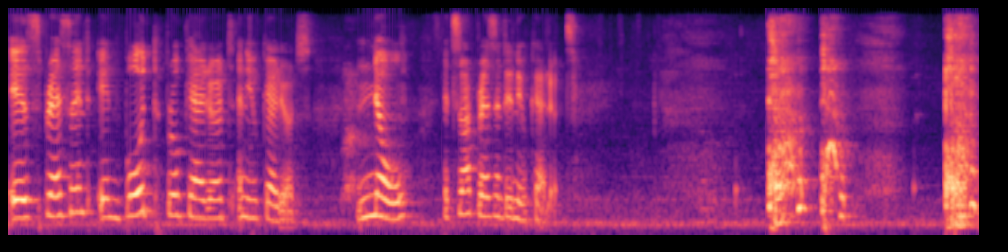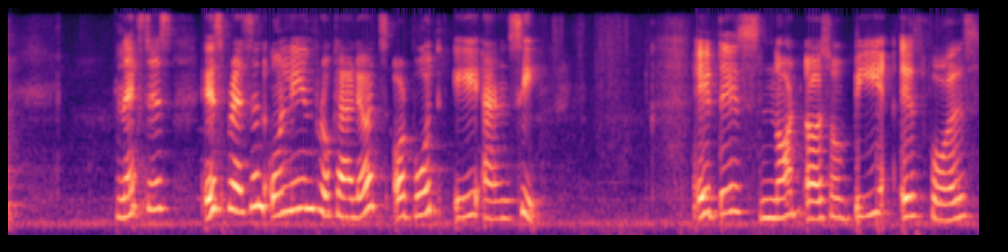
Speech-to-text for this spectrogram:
is present in both prokaryotes and eukaryotes? No, it's not present in eukaryotes. Next is is present only in prokaryotes or both A and C? It is not uh, so b is false.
